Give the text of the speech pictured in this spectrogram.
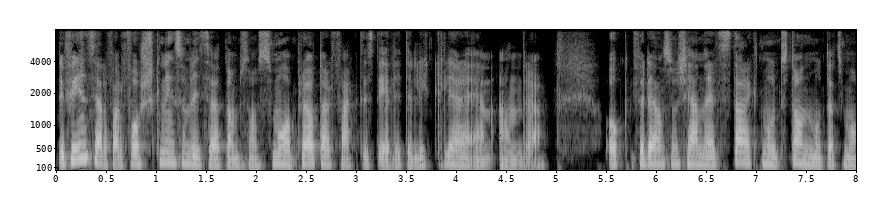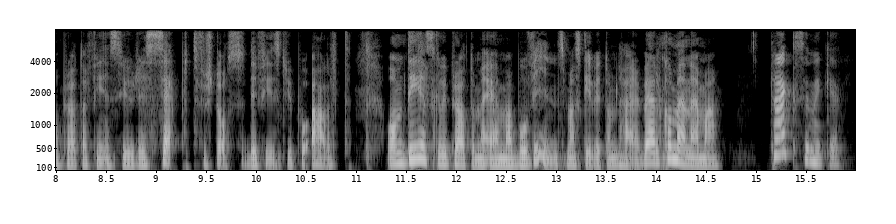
Det finns i alla fall forskning som visar att de som småpratar faktiskt är lite lyckligare än andra. Och för den som känner ett starkt motstånd mot att småprata finns ju recept förstås. Det finns det ju på allt. Och om det ska vi prata med Emma Bovin som har skrivit om det här. Välkommen Emma! Tack så mycket!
